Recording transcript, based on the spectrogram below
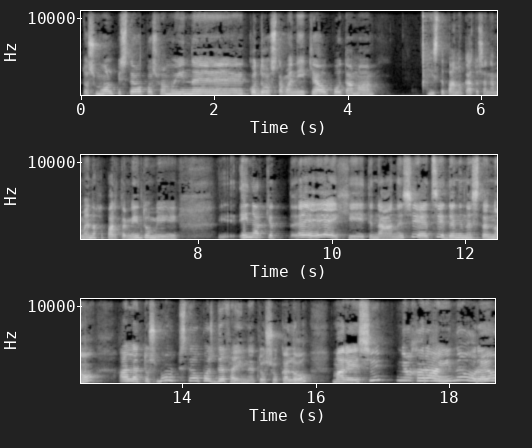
το small πιστεύω πως θα μου είναι κοντό στα μανίκια, οπότε άμα είστε πάνω κάτω σαν εμένα θα πάρετε medium ή είναι αρκετ... Ε, έχει την άνεση, έτσι, δεν είναι στενό, αλλά το small πιστεύω πως δεν θα είναι τόσο καλό. Μ' αρέσει, μια χαρά είναι, ωραίο.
